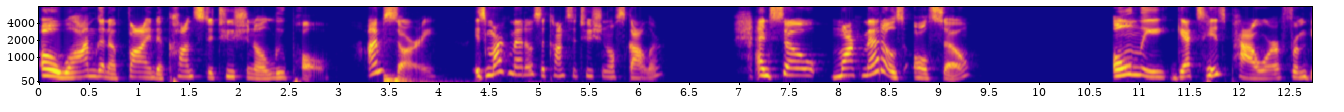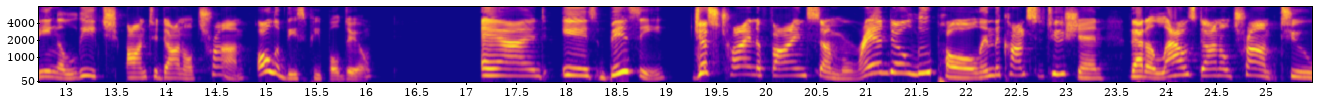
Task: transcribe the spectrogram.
Oh, well, I'm going to find a constitutional loophole. I'm sorry. Is Mark Meadows a constitutional scholar? And so Mark Meadows also only gets his power from being a leech onto Donald Trump. All of these people do. And is busy just trying to find some rando loophole in the Constitution that allows Donald Trump to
